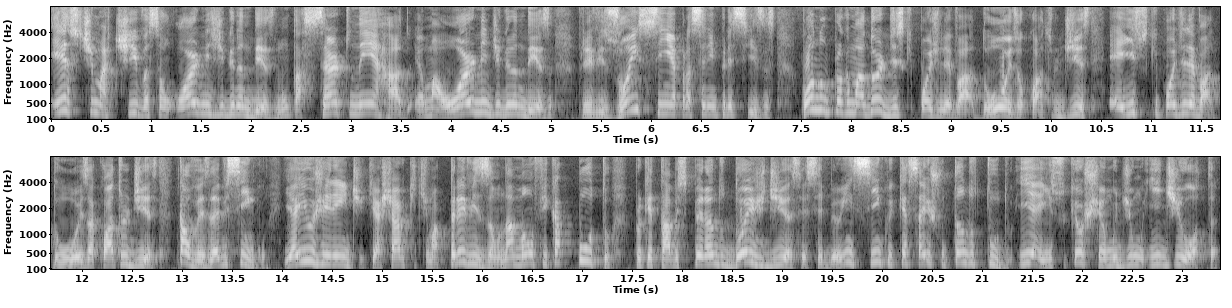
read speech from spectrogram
Estimativas são ordens de grandeza, não está certo nem errado, é uma ordem de grandeza. Previsões sim é para serem precisas. Quando um programador diz que pode levar dois ou quatro dias, é isso que pode levar dois a quatro dias, talvez leve cinco. E aí o gerente que achava que tinha uma previsão na mão fica puto porque estava esperando dois dias, recebeu em cinco e quer sair chutando tudo. E é isso que eu chamo de um idiota.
